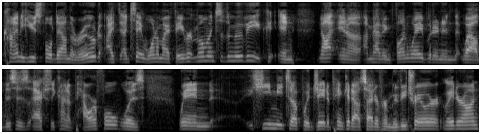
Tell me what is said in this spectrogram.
kind of useful down the road. I, I'd say one of my favorite moments of the movie, and not in a I'm having fun way, but in a wow, this is actually kind of powerful. Was when he meets up with Jada Pinkett outside of her movie trailer later on,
